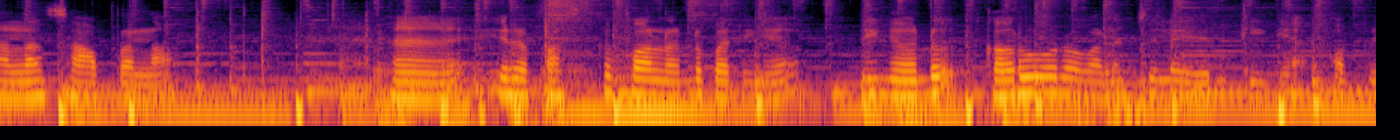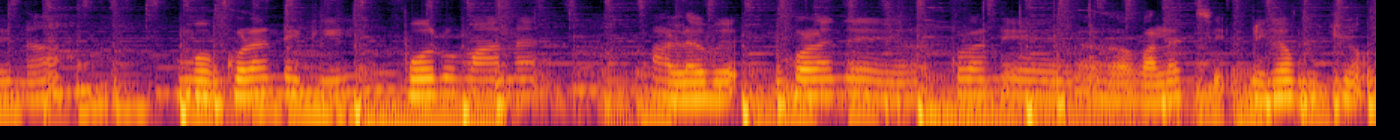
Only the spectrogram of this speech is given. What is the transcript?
நல்லா சாப்பிடலாம். இதில் ஃபஸ்ட் ஆஃப் ஆல் வந்து பார்த்திங்க நீங்கள் வந்து கருவுற வளர்ச்சியில் இருக்கீங்க அப்படின்னா உங்கள் குழந்தைக்கு போதுமான அளவு குழந்தை குழந்தையோட வளர்ச்சி மிக முக்கியம்.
